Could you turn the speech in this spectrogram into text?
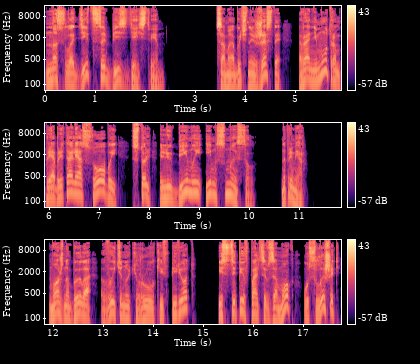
насладиться бездействием. Самые обычные жесты ранним утром приобретали особый, столь любимый им смысл. Например, можно было вытянуть руки вперед и, сцепив пальцы в замок, услышать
